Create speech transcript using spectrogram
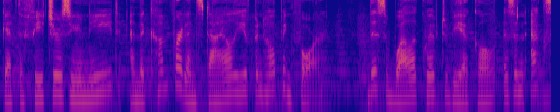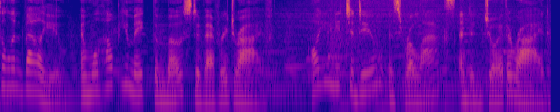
Get the features you need and the comfort and style you've been hoping for. This well-equipped vehicle is an excellent value and will help you make the most of every drive. All you need to do is relax and enjoy the ride.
